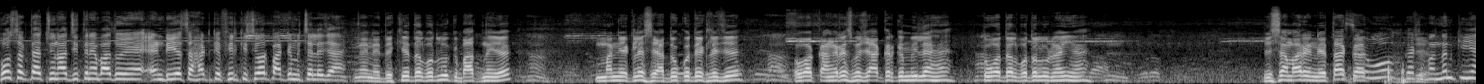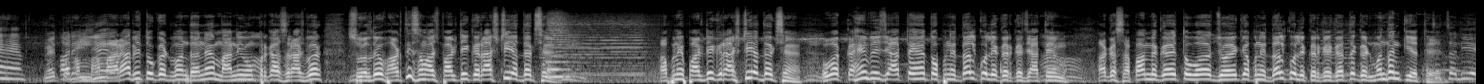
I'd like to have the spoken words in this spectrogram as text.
हो सकता है चुनाव जीतने बाद वो एनडीए से हट के फिर किसी और पार्टी में चले जाएँ। नहीं नहीं देखिए दल बदलू की बात नहीं है। हाँ। माननीय अखिलेश यादव को देख लीजिए। वह कांग्रेस में जा करके मिले हैं तो वह दल बदलू नहीं है। जैसे हमारे नेता का वो गठबंधन किए हैं। नहीं तो हम हमारा भी तो गठबंधन है। माननीय ओम प्रकाश राजभर सुहलदेव भारतीय समाज पार्टी के राष्ट्रीय अध्यक्ष हैं। अपने पार्टी के राष्ट्रीय अध्यक्ष हैं। वह कहीं भी जाते हैं तो अपने दल को लेकर के जाते हैं। अगर सपा में गए तो वह जो है कि अपने दल को लेकर के गए थे गठबंधन किए थे। अच्छा, चलिए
